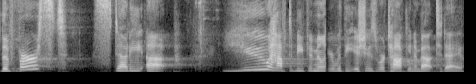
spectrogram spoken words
The first, study up. You have to be familiar with the issues we're talking about today.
